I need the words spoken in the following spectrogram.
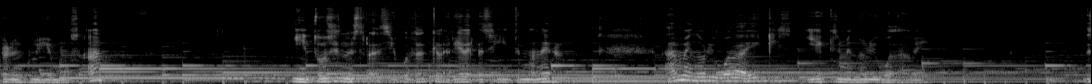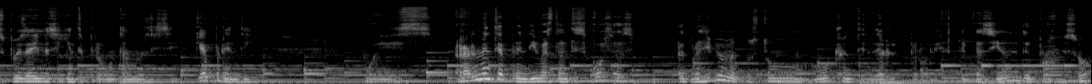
pero incluimos a. Y entonces nuestra desigualdad quedaría de la siguiente manera. a menor o igual a x y x menor o igual a b. Después de ahí la siguiente pregunta nos dice, ¿qué aprendí? Pues realmente aprendí bastantes cosas. Al principio me costó mucho entenderlo, pero la explicación del profesor,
